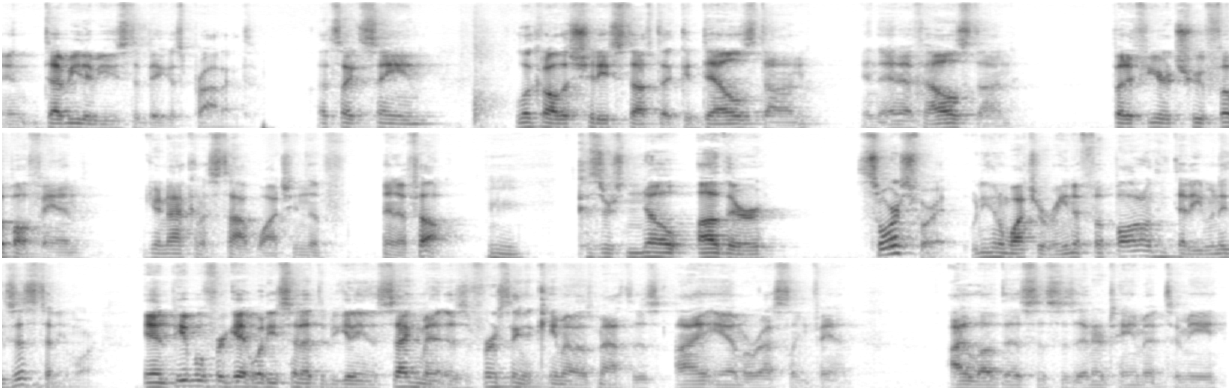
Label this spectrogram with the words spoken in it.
And WWE is the biggest product. That's like saying, look at all the shitty stuff that Goodell's done and the NFL's done. But if you're a true football fan, you're not going to stop watching the NFL because mm-hmm. there's no other source for it. When you are going to watch arena football? I don't think that even exists anymore. And people forget what he said at the beginning of the segment is the first thing that came out of his mouth is, I am a wrestling fan. I love this. This is entertainment to me.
